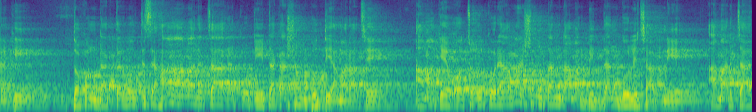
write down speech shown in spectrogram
নাকি? তখন ডাক্তার বলতেছে হ্যাঁ আমার চার কোটি টাকা সম্পত্তি আমার আছে। আমাকে অচল করে আমার সন্তানরা, আমার বিদ্যাঙ্গুলি ছাপ নিয়ে আমার চার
